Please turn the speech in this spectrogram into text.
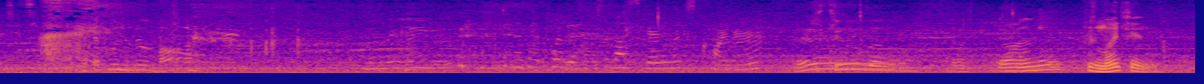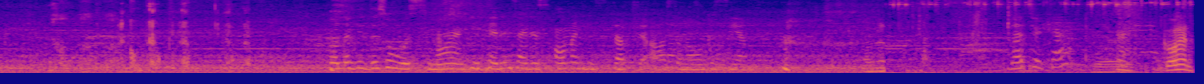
That shit's huge. That's one little ball. And that poor little hamster got scared in this corner. There's two of them. They're on there. Who's munching? But look, this one was smart. He hid inside his home and he stuffed it off so no one could see him. That's your cat? Go ahead.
